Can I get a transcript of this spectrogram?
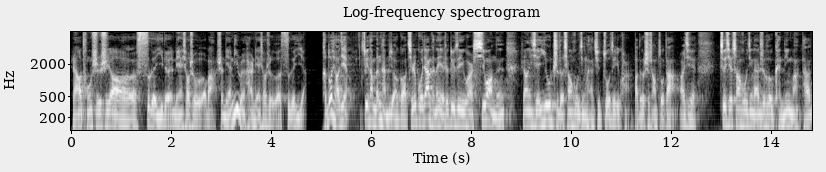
然后同时是要四个亿的年销售额吧？是年利润还是年销售额？四个亿啊，很多条件，所以它门槛比较高。其实国家可能也是对这一块希望能让一些优质的商户进来去做这一块，把这个市场做大，而且。这些商户进来之后，肯定嘛，他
